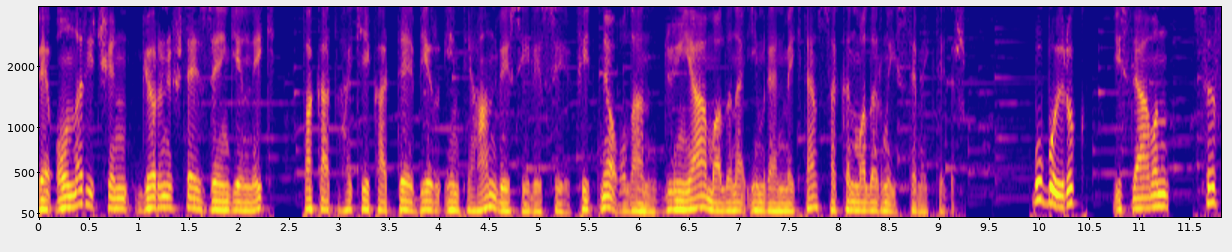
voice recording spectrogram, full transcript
ve onlar için görünüşte zenginlik fakat hakikatte bir imtihan vesilesi, fitne olan dünya malına imrenmekten sakınmalarını istemektedir. Bu buyruk, İslam'ın sırf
